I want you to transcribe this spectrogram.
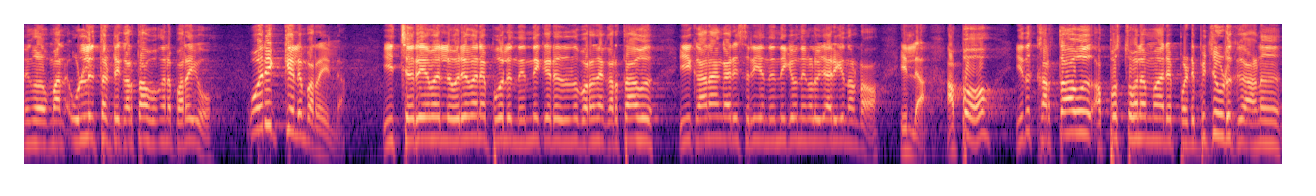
നിങ്ങൾ ഉള്ളിൽ തട്ടി കർത്താവ് അങ്ങനെ പറയുമോ ഒരിക്കലും പറയില്ല. ഈ ചെറിയവരിൽ ഒരുവനെ പോലും നിന്ദിക്കരുതെന്ന് പറഞ്ഞ കർത്താവ് ഈ കാനാങ്കാരി സ്ത്രീയെ നിന്ദിക്കുമെന്ന് നിങ്ങൾ വിചാരിക്കുന്നുണ്ടോ? ഇല്ല. അപ്പോ ഇത് കർത്താവ് അപ്പസ്തോലന്മാരെ പഠിപ്പിച്ചു കൊടുക്കുകയാണ്.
